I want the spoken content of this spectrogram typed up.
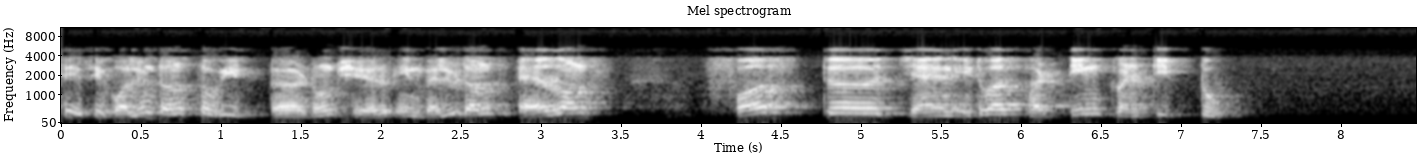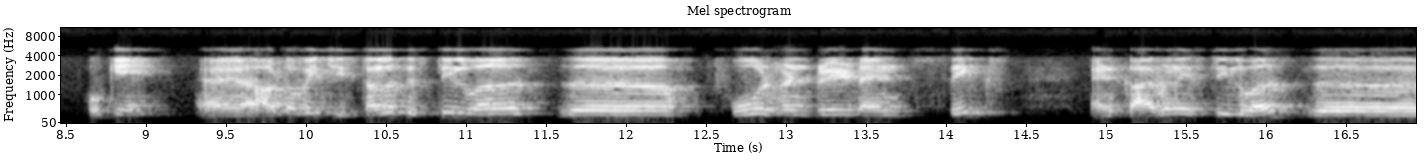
see, see, volume terms so we uh, don't share. In value terms, as on 1st uh, Jan, it was 1322. Okay. Uh, out of which stainless steel was uh, 406 and carbon steel was uh,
